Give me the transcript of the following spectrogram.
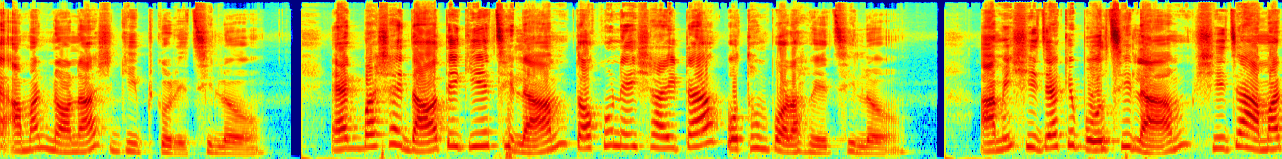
আমার ননাস গিফট করেছিল। এক বাসায় দাওয়াতে গিয়েছিলাম, তখন এই শাড়িটা প্রথম পরা হয়েছিল। আমি সিজাকে বলছিলাম, সিজা, আমার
